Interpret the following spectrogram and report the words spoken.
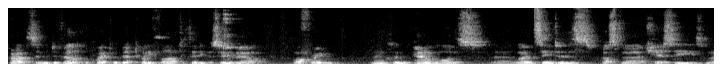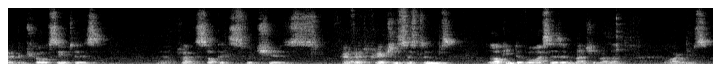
products that we develop equate to about 25 to 30% of our offering. They include panel boards, uh, load centres, bus bar, chassis, motor control centres, uh, plug sockets, switches, power factor correction systems, locking devices, and a bunch of other items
